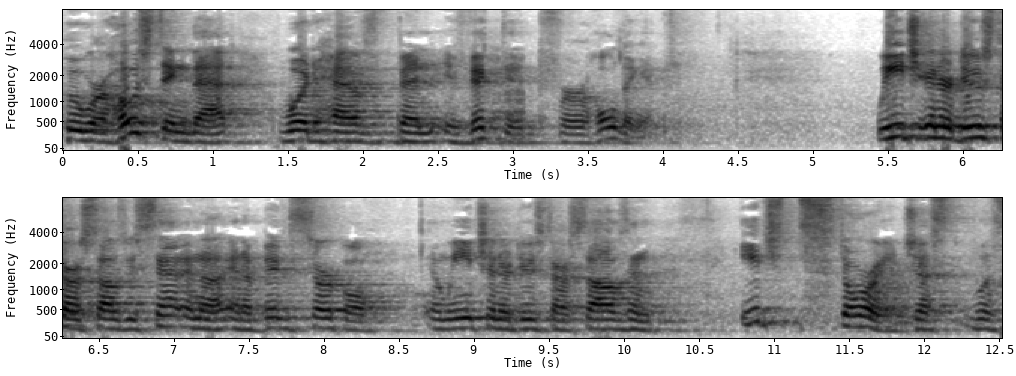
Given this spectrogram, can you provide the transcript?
who were hosting that would have been evicted for holding it. We each introduced ourselves. We sat in a, in a big circle and we each introduced ourselves, and each story just was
